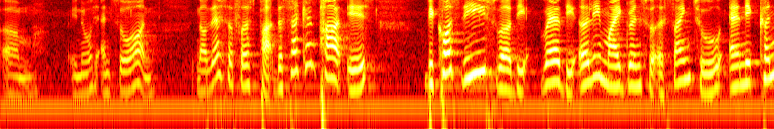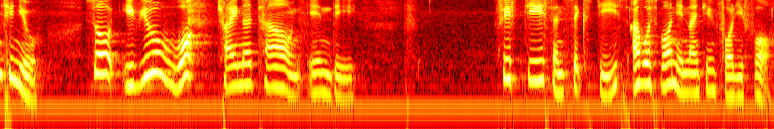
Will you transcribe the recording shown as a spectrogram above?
um, you know, and so on. Now that's the first part. The second part is because these were the, where the early migrants were assigned to, and it continued. So if you walk Chinatown in the 50s and 60s. I was born in 1944,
